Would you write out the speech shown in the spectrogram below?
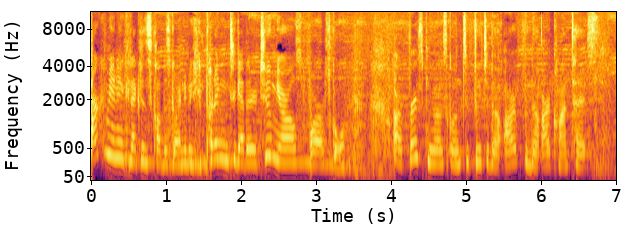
Our Community Connections Club is going to be putting together two murals for our school. Our first mural is going to feature the art from the art contest.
